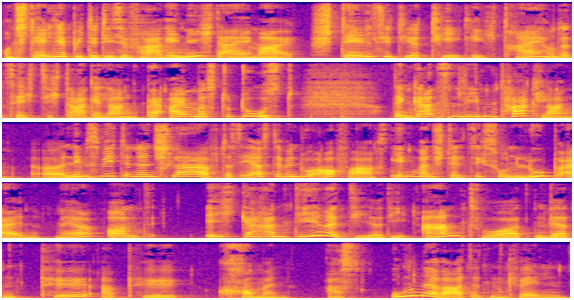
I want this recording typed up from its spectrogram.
Und stell dir bitte diese Frage nicht einmal, stell sie dir täglich, 360 Tage lang, bei allem, was du tust. Den ganzen lieben Tag lang. Äh, nimm's mit in den Schlaf. Das erste, wenn du aufwachst. Irgendwann stellt sich so ein Loop ein. Ja? Und ich garantiere dir, die Antworten werden peu à peu kommen. Aus unerwarteten Quellen,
